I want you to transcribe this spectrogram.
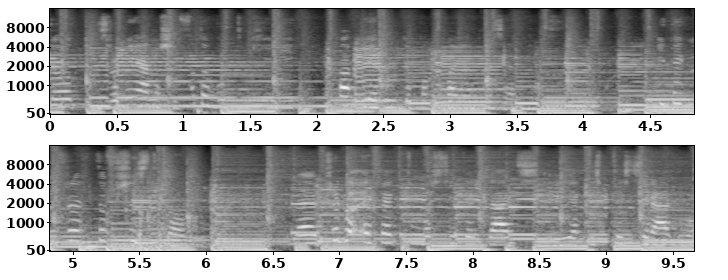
do zrobienia naszej fotobudki papieru do pakowania prezentów. I tak naprawdę to wszystko. Dla lepszego efektu możecie też dać y, jakieś prześcieradło.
